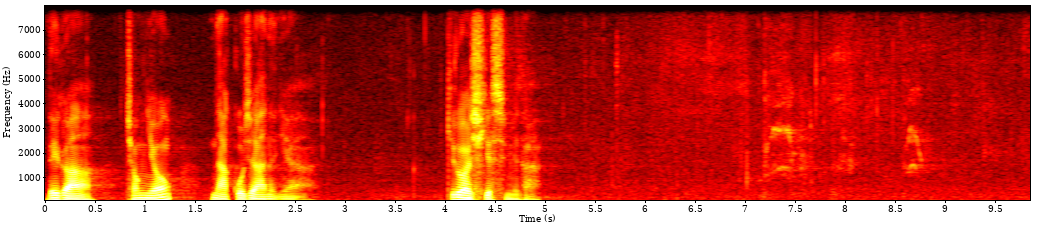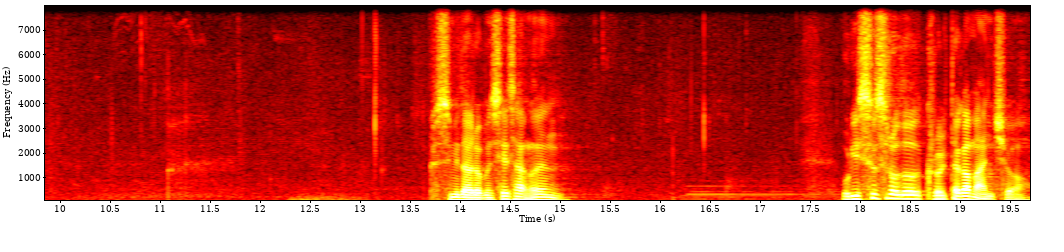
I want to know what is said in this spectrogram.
내가 정령 낫고자 하느냐. 기도하시겠습니다. 그렇습니다, 여러분. 세상은 우리 스스로도 그럴 때가 많죠.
